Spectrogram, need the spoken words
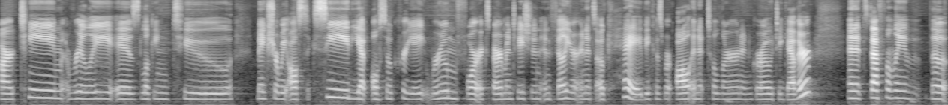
Our team really is looking to make sure we all succeed, yet also create room for experimentation and failure. And it's okay because we're all in it to learn and grow together. And it's definitely the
